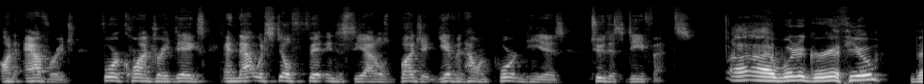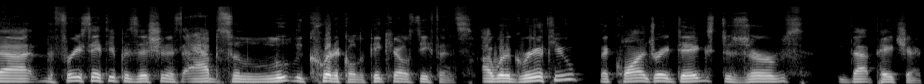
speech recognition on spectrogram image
on average for Quandre Diggs, and that would still fit into Seattle's budget given how important he is to this defense. I would agree with you that the free safety position is absolutely critical to Pete Carroll's defense. I would agree with you that Quandre Diggs deserves that paycheck.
